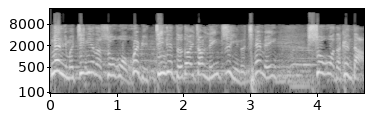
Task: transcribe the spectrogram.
那你们今天的收获会比今天得到一张林志颖的签名收获的更大。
